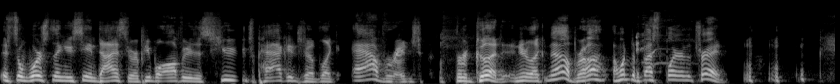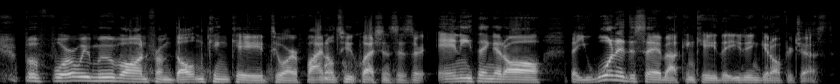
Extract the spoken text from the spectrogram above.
it's the worst thing you see in Dynasty where people offer you this huge package of like average for good. And you're like, no, bro, I want the best player in the trade. Before we move on from Dalton Kincaid to our final two questions, is there anything at all that you wanted to say about Kincaid that you didn't get off your chest?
